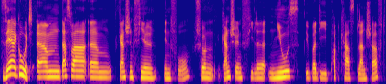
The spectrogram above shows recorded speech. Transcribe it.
Sehr gut. Ähm, das war ähm, ganz schön viel Info. Schon ganz schön viele News über die Podcast-Landschaft.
